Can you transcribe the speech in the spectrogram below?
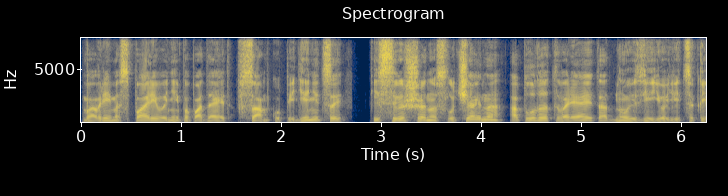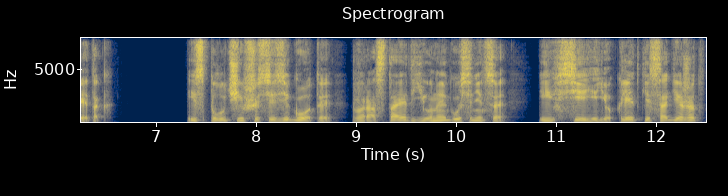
Во время спаривания попадает в самку педеницы и совершенно случайно оплодотворяет одну из ее яйцеклеток. Из получившейся зиготы вырастает юная гусеница, и все ее клетки содержат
